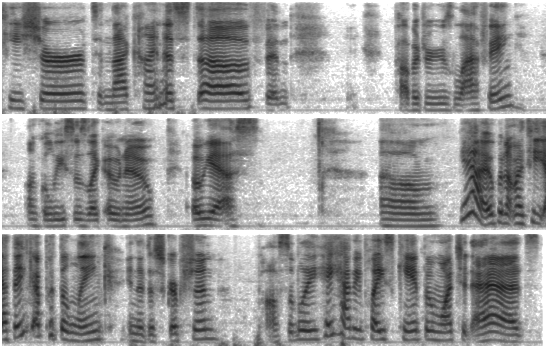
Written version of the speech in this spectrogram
t shirts and that kind of stuff. And Papa Drew's laughing. Uncle Lisa's like, oh no. Oh, yes. Um, yeah, I opened up my tea. I think I put the link in the description, possibly. Hey, Happy Place Camping, watching ads.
